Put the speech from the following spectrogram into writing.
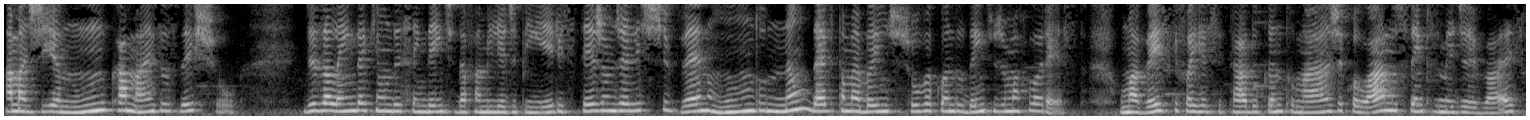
A magia nunca mais os deixou Diz a lenda que um descendente da família de Pinheiro, esteja onde ele estiver no mundo, não deve tomar banho de chuva quando dentro de uma floresta. Uma vez que foi recitado o canto mágico lá nos tempos medievais,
